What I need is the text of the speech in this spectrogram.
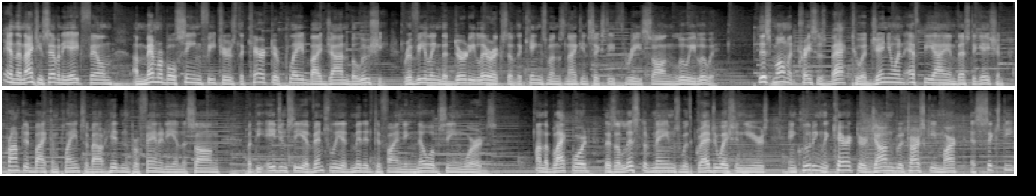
In the 1978 film, a memorable scene features the character played by John Belushi, revealing the dirty lyrics of the Kingsmen's 1963 song Louie Louie. This moment traces back to a genuine FBI investigation prompted by complaints about hidden profanity in the song, but the agency eventually admitted to finding no obscene words. On the blackboard, there's a list of names with graduation years, including the character John Blutarsky marked as 60,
